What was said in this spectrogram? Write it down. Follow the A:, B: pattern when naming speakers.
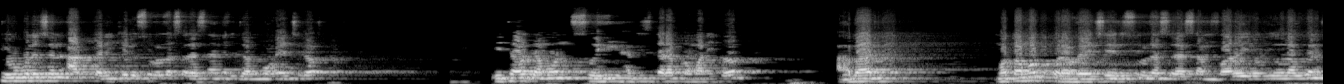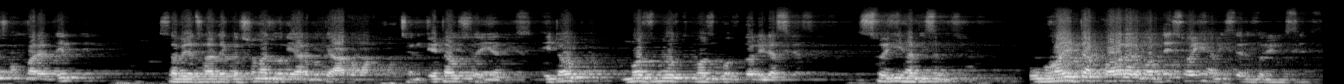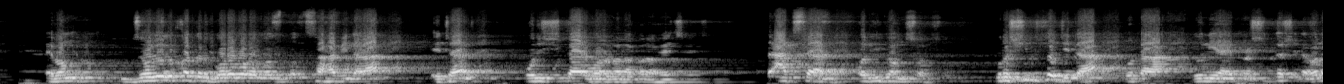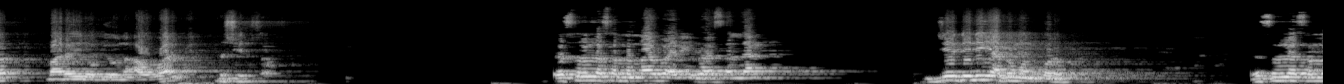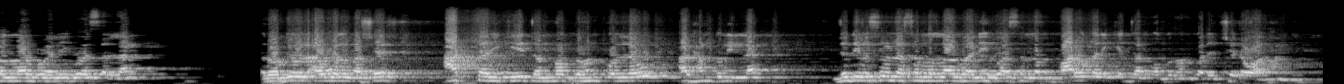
A: কেউ বলেছেন আট তারিখে সাল্লামের জন্ম হয়েছিল। এটাও যেমন সহি হাদিস দ্বারা প্রমাণিত, আবার মতামত করা হয়েছে বারোই সোমবারের দিন সময় দুনিয়ার বুকে আগমন এটাও সহি হাদিস। এটাও মজবুত মজবুত দলিল আছে। সহি হাদিস উভয়টা কলের মধ্যে সহি হাদিসের দলিল আছে। এবং জলিল কদর বড় বড় মজবুত সাহাবি দ্বারা এটা পরিষ্কার বর্ণনা করা হয়েছে। আকসার অধিকাংশ প্রসিদ্ধ যেটা গোটা দুনিয়ায় প্রসিদ্ধ, সেটা হলো বারোই রবিউল আউ্বাল প্রসিদ্ধ। রসুল্লাহ সাল্লাল্লাহু আলাইহি যে দিনেই আগমন করুন রসুল্লাহ সাল্লাল্লাহু আলাইহি ওয়াসাল্লাম রবিউল আউ্বাল মাসের আট তারিখে জন্মগ্রহণ করলেও আলহামদুলিল্লাহ, যদি রসুল্লাহ সাল্লাহ আলী ওয়াসাল্লাম বারো তারিখে জন্মগ্রহণ করেন, সেটাও আলহামদুলিল্লাহ।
